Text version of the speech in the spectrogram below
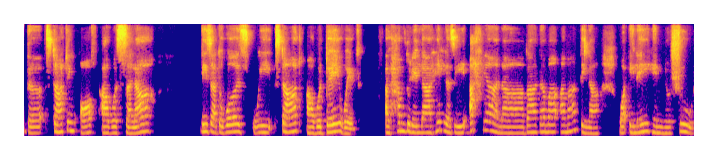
the starting of our Salah. These are the words we start our day with. Alhamdulillahillazi ahyana badama amatina wa ilayhin nushur.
